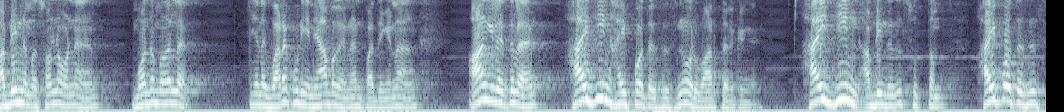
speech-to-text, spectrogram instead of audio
அப்படின்னு நம்ம சொன்ன உடனே முத முதல்ல எனக்கு வரக்கூடிய ஞாபகம் என்னன்னு பார்த்தீங்கன்னா ஆங்கிலத்தில் ஹைஜீன் ஹைப்போதசிஸ்னு ஒரு வார்த்தை இருக்குங்க. ஹைஜீன் அப்படின்றது சுத்தம். ஹைப்போதசிஸ்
